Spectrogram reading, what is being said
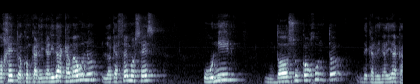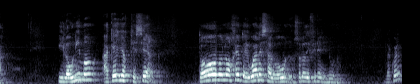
objetos con cardinalidad cama 1, lo que hacemos es unir dos subconjuntos de cardinalidad K. Y lo unimos a aquellos que sean todos los objetos iguales salvo uno, solo difieren en uno. ¿De acuerdo?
